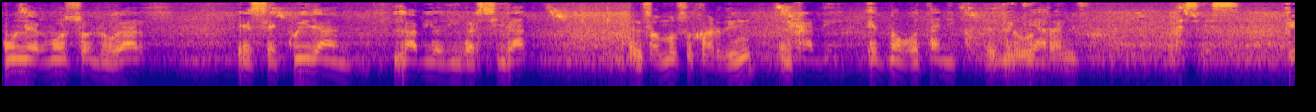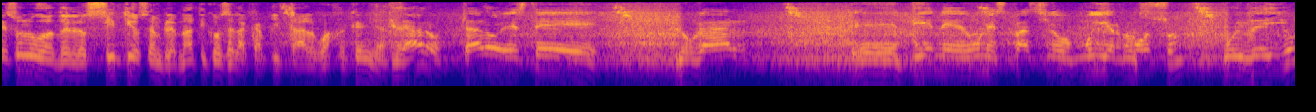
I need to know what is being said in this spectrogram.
un hermoso lugar que se cuidan la biodiversidad. ¿El famoso jardín? El jardín etnobotánico. Etnobotánico. Así es. Que es uno de los sitios emblemáticos de la capital oaxaqueña. Claro, claro, este lugar eh, tiene un espacio muy hermoso, muy bello.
